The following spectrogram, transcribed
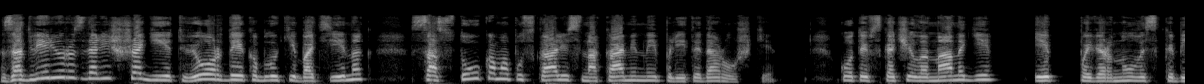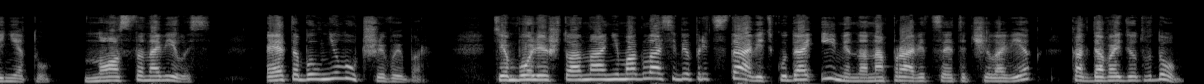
За дверью раздались шаги, твердые каблуки ботинок со стуком опускались на каменные плиты дорожки. Коты вскочила на ноги и повернулась к кабинету, но остановилась. Это был не лучший выбор. Тем более, что она не могла себе представить, куда именно направится этот человек, когда войдет в дом.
